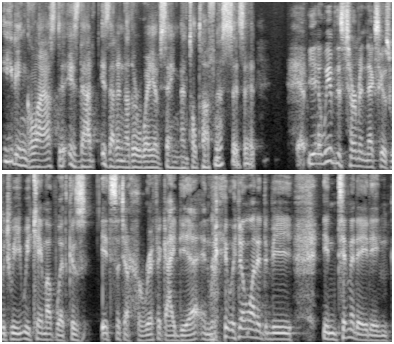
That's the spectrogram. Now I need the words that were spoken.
eating glass, is that, is that another way of saying mental toughness? Is it? Yeah, we have this term at Next Coast, which we, we came up with because it's such a horrific idea and we, we don't want it to be intimidating.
